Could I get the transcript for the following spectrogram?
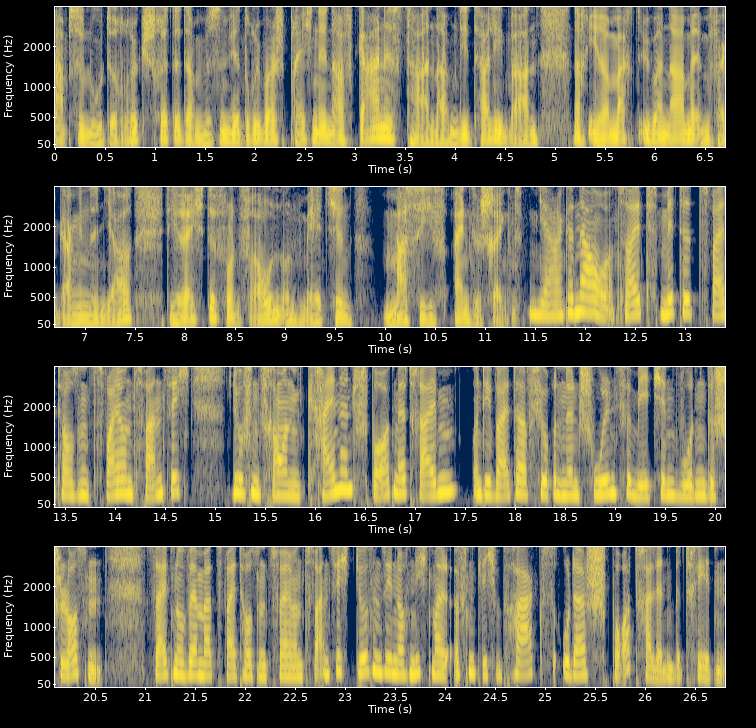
absolute Rückschritte. Da müssen wir drüber sprechen. In Afghanistan haben die Taliban nach ihrer Machtübernahme im vergangenen Jahr die Rechte von Frauen und Mädchen massiv eingeschränkt. Ja, genau. Seit Mitte 2022 dürfen Frauen keinen Sport mehr treiben und die weiterführenden Schulen für Mädchen wurden geschlossen. Seit November 2022 dürfen sie noch nicht mal öffentliche Parks oder Sporthallen betreten.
